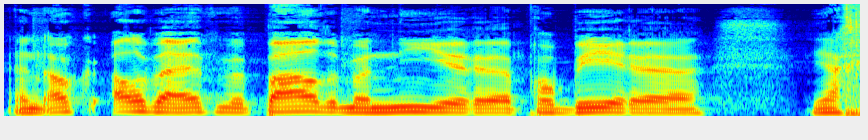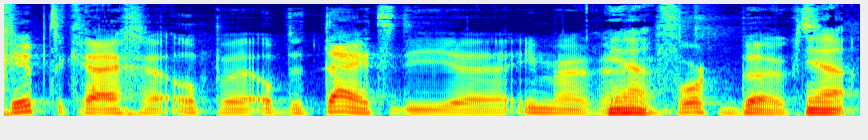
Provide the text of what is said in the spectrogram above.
En ook allebei op een bepaalde manier proberen ja, grip te krijgen op, uh, op de tijd die uh, immer uh, ja. voortbeukt. Ja,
